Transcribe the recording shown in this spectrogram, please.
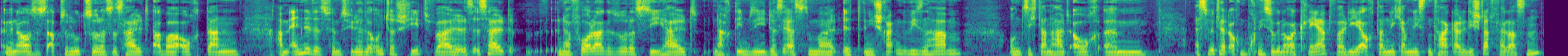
genau, es ist absolut so. Das ist halt aber auch dann am Ende des Films wieder der Unterschied, weil es ist halt in der Vorlage so, dass sie halt, nachdem sie das erste Mal It in die Schranken gewiesen haben und sich dann halt auch, ähm, es wird halt auch im Buch nicht so genau erklärt, weil die ja auch dann nicht am nächsten Tag alle die Stadt verlassen.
